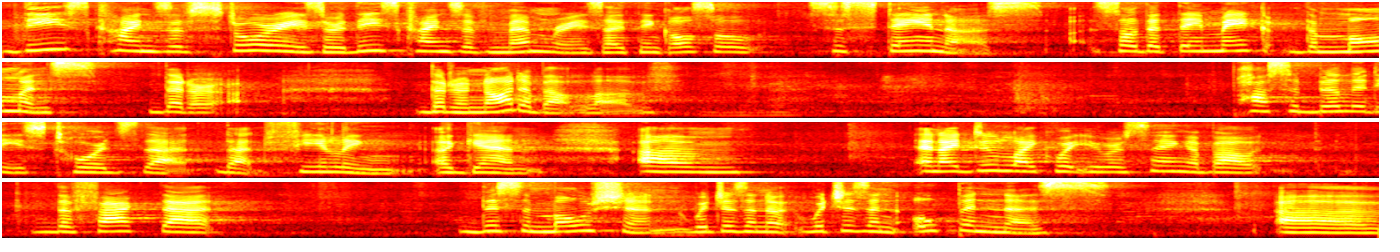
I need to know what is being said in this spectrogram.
these kinds of stories or these kinds of memories i think also sustain us so that they make the moments that are that are not about love possibilities towards that, that feeling again. Um, and I do like what you were saying about the fact that this emotion, which is an, which is an openness uh,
